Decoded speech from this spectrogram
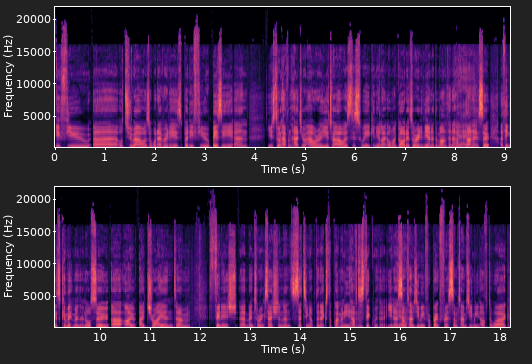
if you uh, or two hours or whatever it is, but if you're busy and you still haven't had your hour or your two hours this week, and you're like, oh my god, it's already the end of the month, and I haven't yeah, done yeah. it. So I think it's commitment, and also uh, I I try and um, finish a mentoring session and setting up the next appointment. You have mm-hmm. to stick with it. You know, yeah. sometimes you meet for breakfast, sometimes you meet after work,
